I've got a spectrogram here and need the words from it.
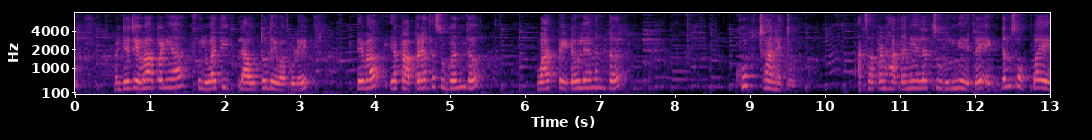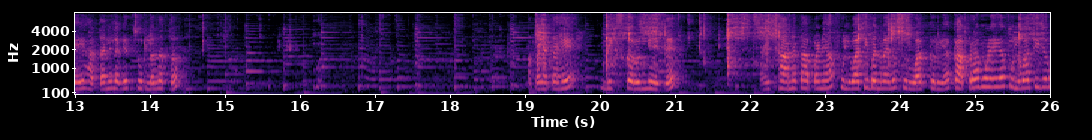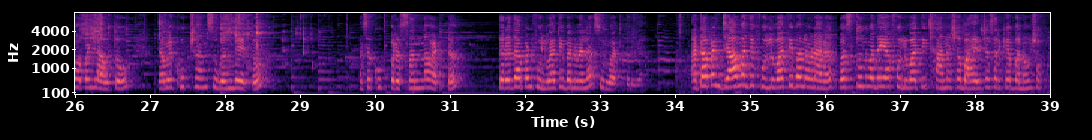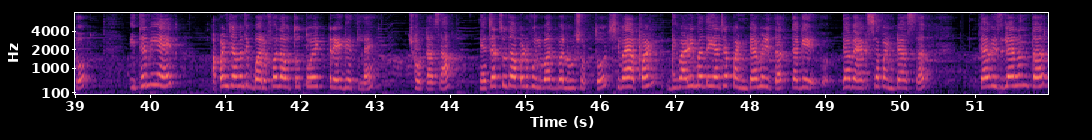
म्हणजे जेव्हा आपण ह्या फुलवाती लावतो देवापुढे तेव्हा या कापराचा सुगंध वात पेटवल्यानंतर खूप छान येतो. असं आपण हाताने याला चुरून घ्यायचं आहे एकदम सोपं आहे. हाताने लगेच चुरलं जातं. आपण आता हे मिक्स करून घ्यायचं आहे आणि छान आता आपण या फुलवाती बनवायला सुरुवात करूया. कापरामुळे या फुलवाती जेव्हा आपण लावतो त्यामुळे खूप छान सुगंध येतो. असं खूप प्रसन्न वाटतं. तर आता आपण फुलवाती बनवायला सुरुवात करूया. आता आपण ज्यामध्ये फुलवाती बनवणार आहोत वस्तूंमध्ये या फुलवाती छान अशा बाहेरच्या सारख्या बनवू शकतो. इथे मी एक आपण ज्यामध्ये बर्फ लावतो तो एक ट्रे घेतला आहे छोटासा ह्याच्यातसुद्धा आपण फुलवात बनवू शकतो. शिवाय आपण दिवाळीमध्ये या ज्या पंट्या मिळतात त्या गे त्या वॅक्सच्या पंट्या असतात त्या विजल्यानंतर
